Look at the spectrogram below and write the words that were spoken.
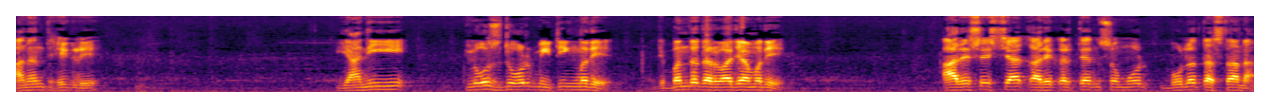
अनंत हेगडे यांनी क्लोज डोअर मीटिंगमध्ये बंद दरवाजामध्ये आर एस एसच्या कार्यकर्त्यांसमोर बोलत असताना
